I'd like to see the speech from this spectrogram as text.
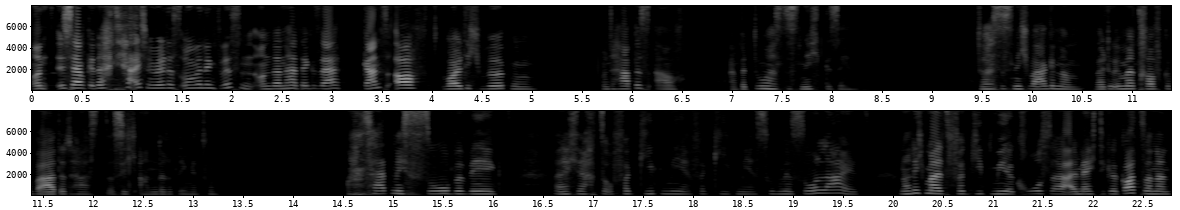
Und ich habe gedacht, ja, ich will das unbedingt wissen. Und dann hat er gesagt, ganz oft wollte ich wirken und habe es auch, aber du hast es nicht gesehen. Du hast es nicht wahrgenommen, weil du immer darauf gewartet hast, dass ich andere Dinge tue. Und es hat mich so bewegt, weil ich dachte so, vergib mir, vergib mir, es tut mir so leid. Noch nicht mal vergib mir, großer, allmächtiger Gott, sondern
